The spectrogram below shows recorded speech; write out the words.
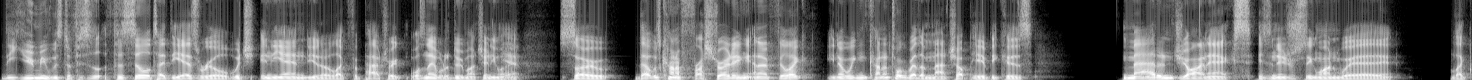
the Yuumi was to facil- facilitate the Ezreal, which in the end, you know, like for Patrik, wasn't able to do much anyway. Yeah. So that was kind of frustrating. And I feel like, you know, we can kind of talk about the matchup here because Mad and Giant X is an interesting one where, like,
